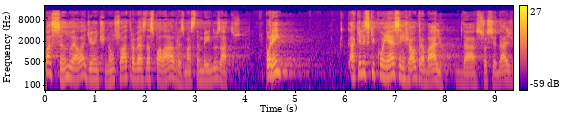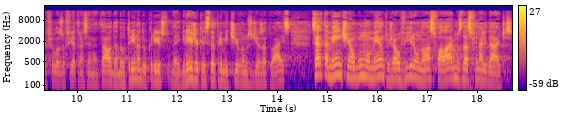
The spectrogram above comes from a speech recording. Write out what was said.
passando ela adiante, não só através das palavras, mas também dos atos. Porém, aqueles que conhecem já o trabalho da Sociedade de Filosofia Transcendental, da doutrina do Cristo, da Igreja Cristã Primitiva nos dias atuais, Certamente, em algum momento, já ouviram nós falarmos das finalidades.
